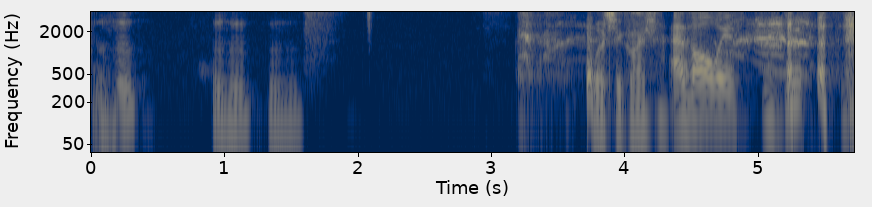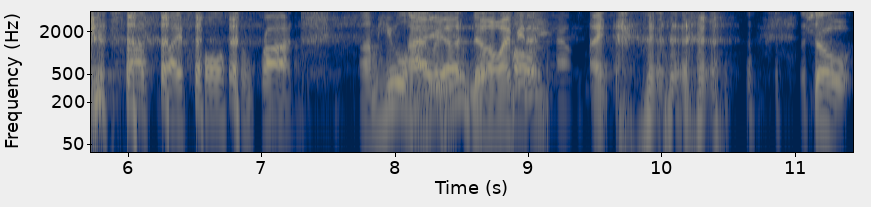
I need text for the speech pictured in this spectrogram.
Mm-hmm. Mm-hmm. Mm-hmm. What's your question? As always, deep, deep thoughts by Paul Thurrott. Um, he will have I, a uh, new no, I mean, I, I so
